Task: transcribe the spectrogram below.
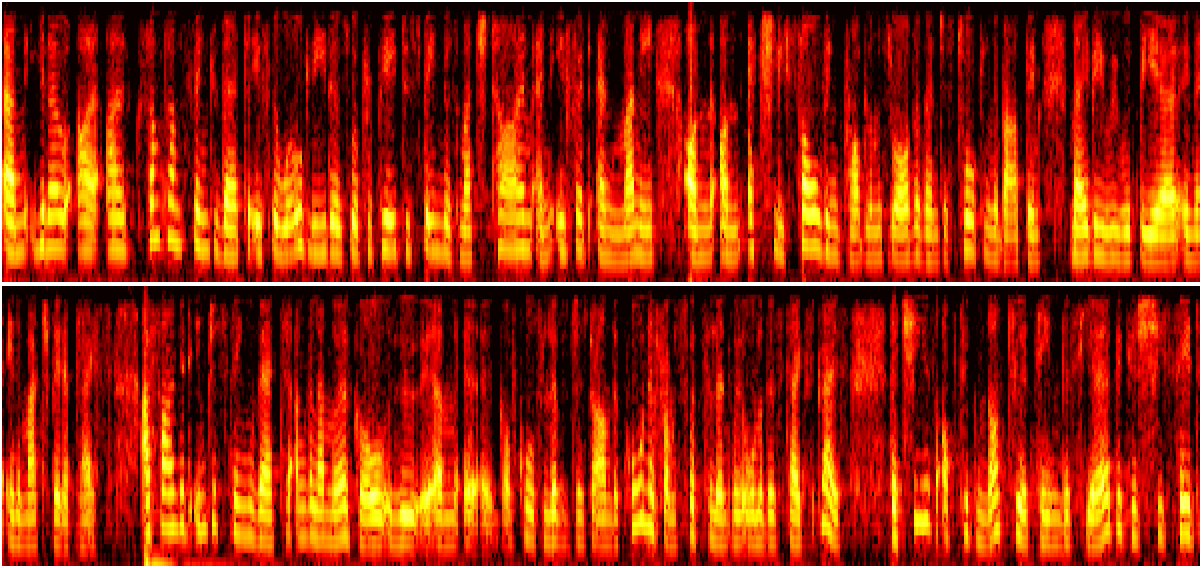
um, you know, I, I sometimes think that if the world leaders were prepared to spend as much time and effort and money on, on actually solving problems rather than just talking about them, maybe we would be uh, in, a, in a much better place. I find it interesting that Angela Merkel, who um, uh, of course lives just around the corner from Switzerland where all of this takes place, that she has opted not to attend this year because she said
